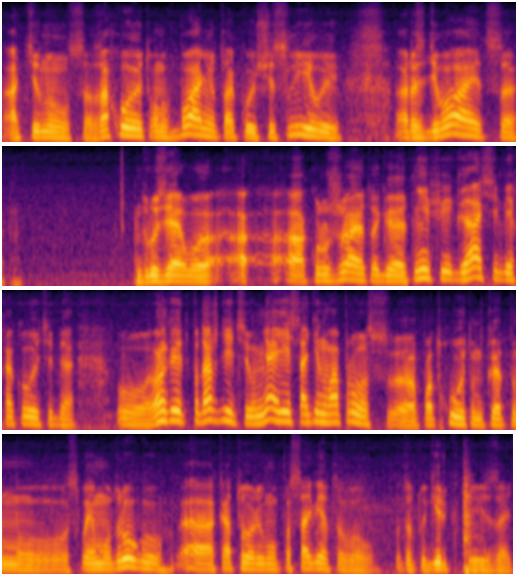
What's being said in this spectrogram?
оттянулся. Заходит он в баню такой счастливый, раздевается. Друзья его окружают и говорят, Нифига себе, какой у тебя. Вот. Он говорит, подождите, у меня есть один вопрос. э, подходит он к этому своему другу, э, который ему посоветовал вот эту гирьку привязать,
